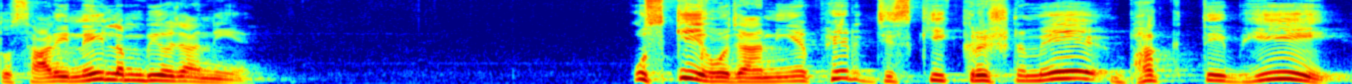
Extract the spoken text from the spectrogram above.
तो साड़ी नहीं लंबी हो जानी है। उसकी हो जानी है फिर जिसकी कृष्ण में भक्ति भी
